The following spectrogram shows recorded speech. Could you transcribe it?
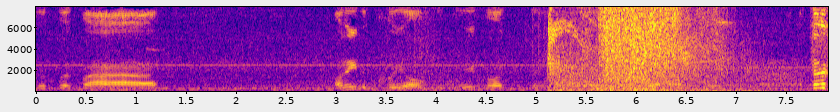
feels so bad. I need a quill, because you guys are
